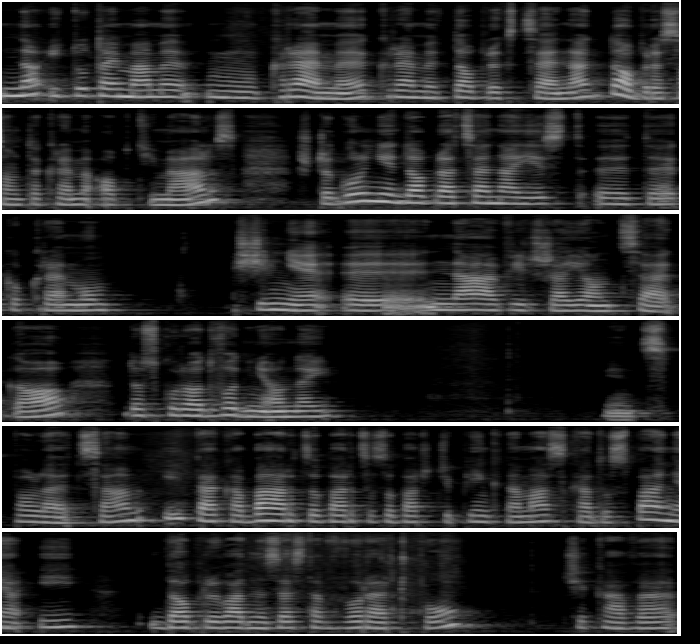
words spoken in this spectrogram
No i tutaj mamy mm, kremy, kremy w dobrych cenach. Dobre są te kremy Optimals. Szczególnie dobra cena jest y, tego kremu silnie y, nawilżającego do skóry odwodnionej. Więc polecam. I taka bardzo, bardzo, zobaczcie, piękna maska do spania i dobry, ładny zestaw w woreczku. Ciekawe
